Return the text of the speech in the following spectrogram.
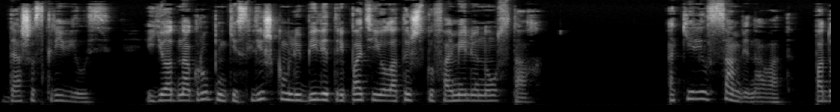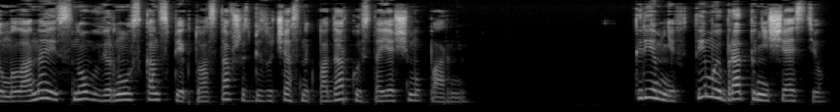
Даша скривилась. Ее одногруппники слишком любили трепать ее латышскую фамилию на устах. А Кирилл сам виноват, подумала она и снова вернулась к конспекту, оставшись безучастной к подарку и стоящему парню. «Кремнев, ты мой брат по несчастью.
